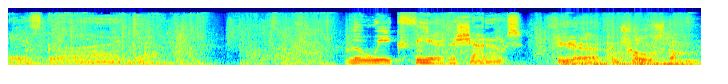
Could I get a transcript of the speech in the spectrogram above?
is good. The weak fear the shadows. Fear controls them.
